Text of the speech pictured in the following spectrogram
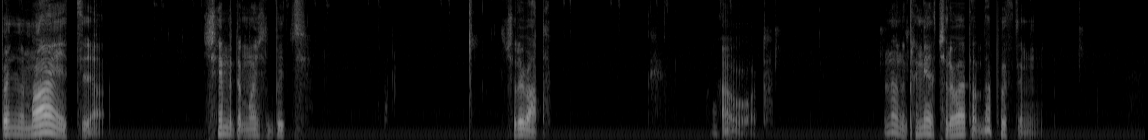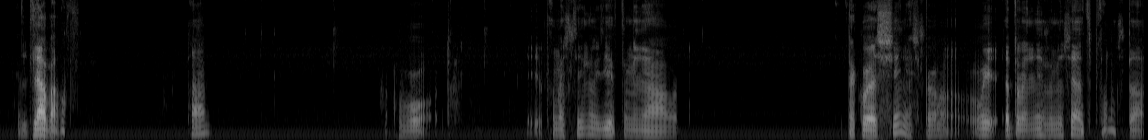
понимаете, чем это может быть чревато. Вот. Ну, например, чревато, допустим, для вас, да, вот, и потому что, ну, есть у меня вот такое ощущение, что вы этого не замечаете, потому что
